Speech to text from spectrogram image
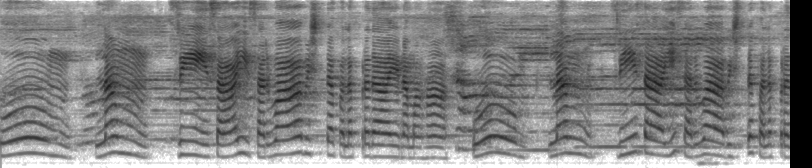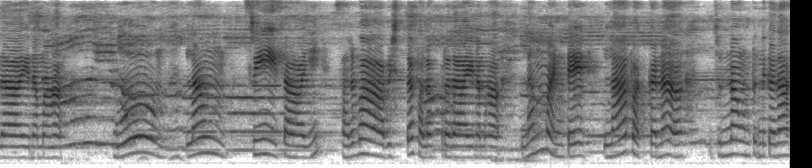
ఓం లం శ్రీ సాయి సర్వాభిష్ట ఫలప్రదాయ నమ. ఓం లం శ్రీ సాయి సర్వాభిష్ట ఫలప్రదాయ నమ. ఓం లం శ్రీ సాయి సర్వాభిష్ట ఫలప్రదాయ నమ. లం అంటే లా పక్కన సున్నా ఉంటుంది కదా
